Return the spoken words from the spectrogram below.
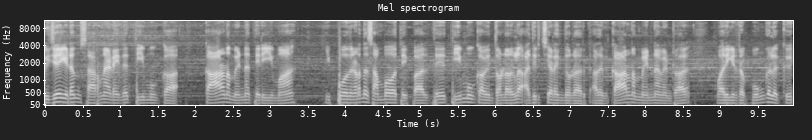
விஜயிடம் சரணடைந்த திமுக. காரணம் என்ன தெரியுமா? இப்போது நடந்த சம்பவத்தை பார்த்து திமுகவின் தொண்டர்கள் அதிர்ச்சி அடைந்துள்ளார் அதற்கு காரணம் என்னவென்றால் வருகின்ற பொங்கலுக்கு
